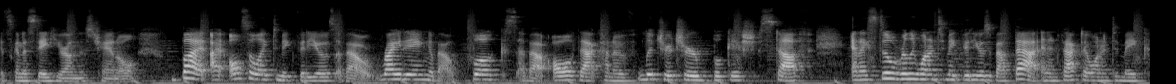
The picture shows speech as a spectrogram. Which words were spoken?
It's gonna stay here on this channel. But I also like to make videos about writing, about books, about all of that kind of literature, bookish stuff. And I still really wanted to make videos about that. And in fact, I wanted to make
